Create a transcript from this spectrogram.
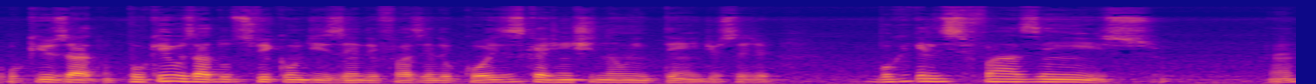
o que os, por que os adultos ficam dizendo e fazendo coisas que a gente não entende, ou seja, por que, que eles fazem isso? Né?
